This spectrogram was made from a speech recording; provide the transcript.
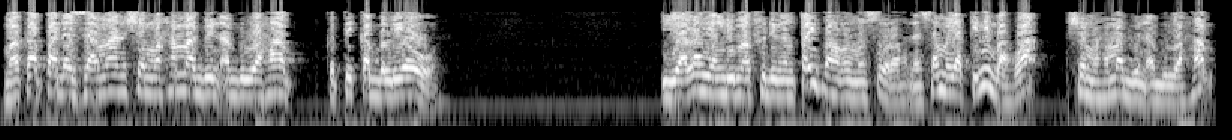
Maka pada zaman Syekh Muhammad bin Abdul Wahab ketika beliau ialah yang dimaksud dengan Taifah al-Mansurah dan saya meyakini bahwa Syekh Muhammad bin Abdul Wahab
